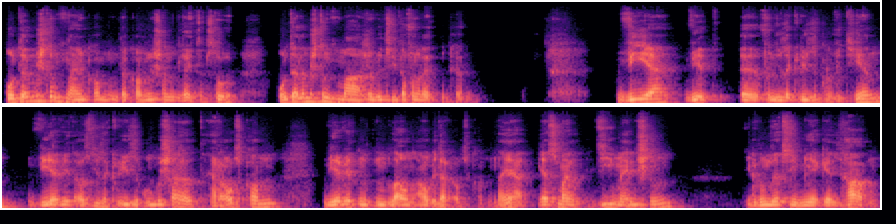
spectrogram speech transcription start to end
unter einem bestimmten Einkommen, und da komme ich schon gleich dazu, unter einer bestimmten Marge wird sich davon retten können. Wer wird äh, von dieser Krise profitieren? Wer wird aus dieser Krise unbeschadet herauskommen? Wer wird mit einem blauen Auge da rauskommen? Naja, erstmal die Menschen, die grundsätzlich mehr Geld haben.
